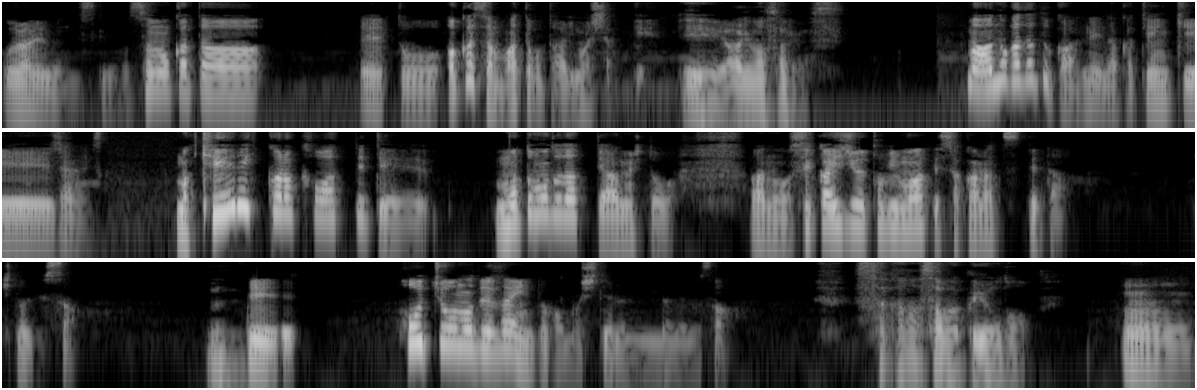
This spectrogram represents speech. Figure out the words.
おられるんですけど、その方、えっ、と、明石さんも会ったことありましたっけ？ええありますあります。まあ、あの方とかはね、なんか典型じゃないですか。まあ、経歴から変わってて、もともとだってあの人、あの、世界中飛び回って魚釣ってた人でさ。うん。で、包丁のデザインとかもしてるんだけどさ。魚さばく用の。うん。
